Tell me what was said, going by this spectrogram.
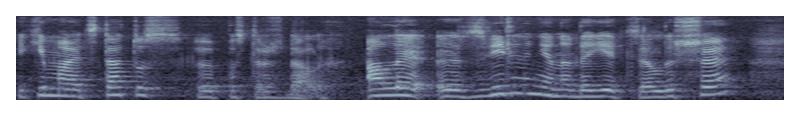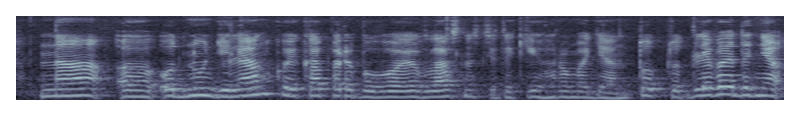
які мають статус е, постраждалих. Але е, звільнення надається лише на е, одну ділянку, яка перебуває у власності таких громадян. Тобто для ведення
